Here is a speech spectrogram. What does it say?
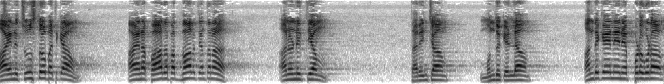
ఆయన్ని చూస్తూ బతికాం. ఆయన పాద పద్మాల చింతన అనునిత్యం తరించాం ముందుకెళ్ళాం. అందుకే నేను ఎప్పుడు కూడా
